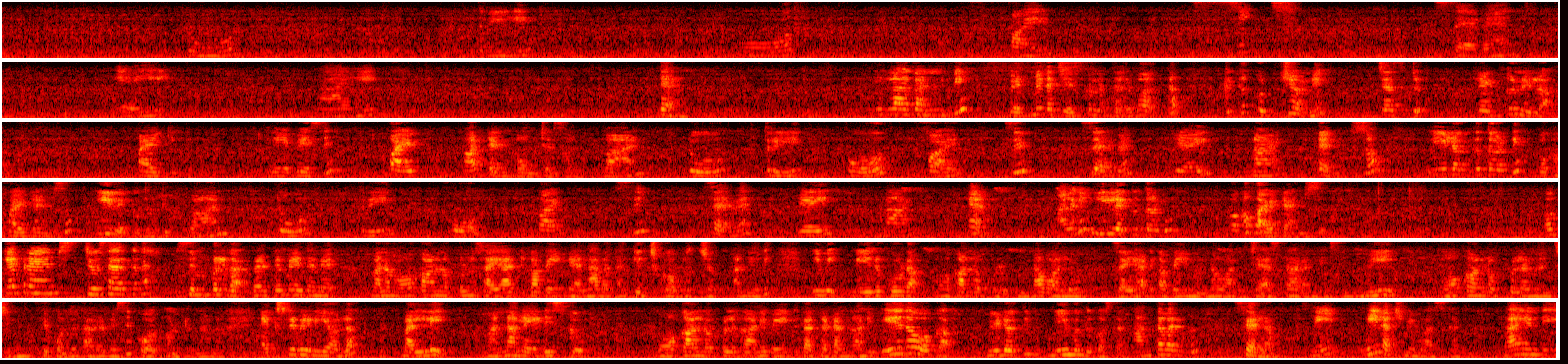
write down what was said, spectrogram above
two three four five six seven eight nine ten ఇలాగంటి bed మీద చేసుకున్న కూర్చొని జస్ట్ లెగ్గుని ఇలాగా పైకి లేపేసి ఫైవ్ ఆర్ టెన్ కౌంట్ చేసుకోండి one two three four five six seven eight nine ten. So ఈ లెగ్ తోటి ఒక ఫైవ్ టైమ్స్ ఈ లెగ్ తోటి. One two three four five six seven eight అలాగే ఈ లెగ్ తోటి ఒక ఫైవ్ టైమ్స్ ఓకే ఫ్రెండ్స్ చూసారు కదా? సింపుల్గా బెడ్ మీదనే మన మోకాళ్ళ నొప్పులు సయాటిగా పెయిన్ ఎలాగ తగ్గించుకోవచ్చు అనేది ఇవి మీరు కూడా మోకాళ్ళ నొప్పులు ఉన్నవాళ్ళు సయాటిగా పెయిన్ ఉన్నవాళ్ళు చేస్తారనేసి మీ మోకాళ్ళ నొప్పుల నుంచి విముక్తి పొందుతారనేసి కోరుకుంటున్నాను. నెక్స్ట్ వీడియోలో మళ్ళీ మన లేడీస్కు మోకాలు నొప్పులు కానీ వెయిట్ తగ్గటం కానీ ఏదో ఒక వీడియోకి మీ ముందుకు వస్తాను అంతవరకు సెలవు. నేను మీ లక్ష్మీ భాస్కర్. బాయ్ అండి.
